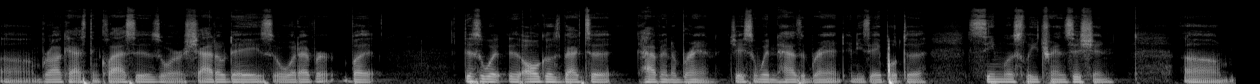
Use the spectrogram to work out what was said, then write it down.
um, broadcasting classes or shadow days or whatever. But this is what it all goes back to having a brand. Jason Witten has a brand, and he's able to seamlessly transition um,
